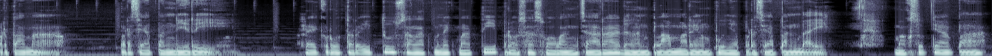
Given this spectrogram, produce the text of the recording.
Pertama, Persiapan diri. Rekruter itu sangat menikmati proses wawancara dengan pelamar yang punya persiapan baik. Maksudnya apa?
